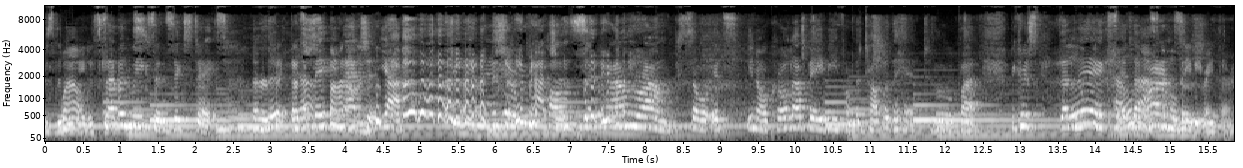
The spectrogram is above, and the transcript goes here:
Is the Wow. due date it's Seven weeks and six days. Perfect. That's The baby spot on. matches. Yeah. baby It matches. The crown rump. So it's you know curled up baby from the top of the head to the butt because the legs and the That's the arms. whole baby right there.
